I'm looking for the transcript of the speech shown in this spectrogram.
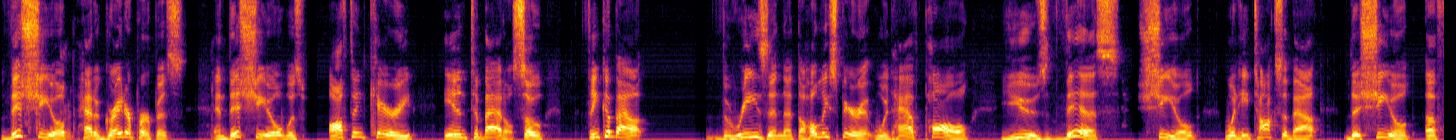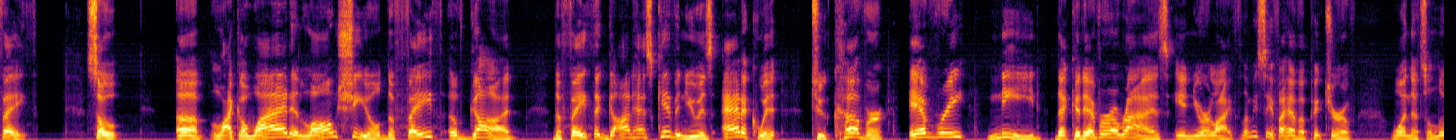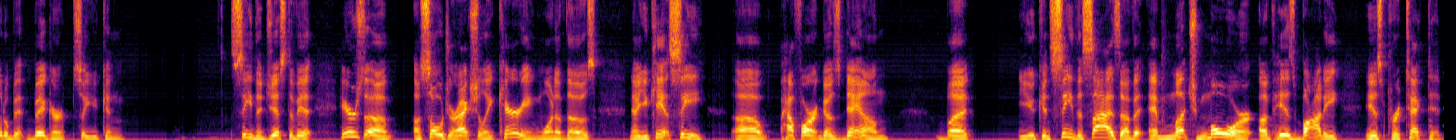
this shield had a greater purpose, and this shield was often carried into battle. So think about the reason that the Holy Spirit would have Paul use this shield when he talks about the shield of faith. So, uh, like a wide and long shield, the faith of God, the faith that God has given you, is adequate to cover every need that could ever arise in your life. Let me see if I have a picture of one that's a little bit bigger so you can see the gist of it. Here's a, a soldier actually carrying one of those. Now you can't see uh, how far it goes down, but you can see the size of it, and much more of his body is protected.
